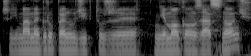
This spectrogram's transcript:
Czyli mamy grupę ludzi, którzy nie mogą zasnąć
